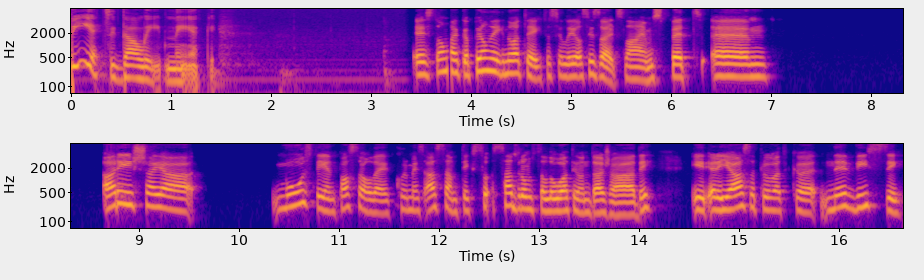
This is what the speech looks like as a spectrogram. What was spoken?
pieci dalībnieki. Es domāju, ka pilnīgi noteikti tas ir liels izaicinājums, bet um, arī šajā mūsdienu pasaulē, kur mēs esam tik sadrumstaloti un dažādi, ir arī jāsaprot, ka ne visi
